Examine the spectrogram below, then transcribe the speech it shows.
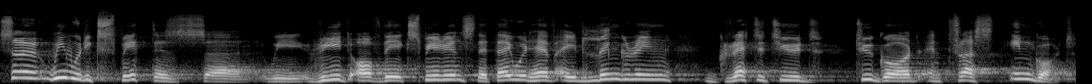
So we would expect, as uh, we read of their experience, that they would have a lingering gratitude to God and trust in God.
